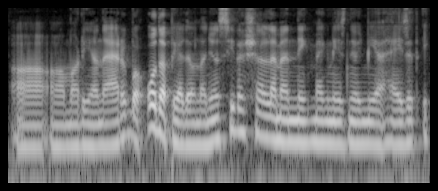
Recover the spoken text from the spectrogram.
A, a Marianárokba. Oda például nagyon szívesen lemennék megnézni, hogy mi a helyzet. Egy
